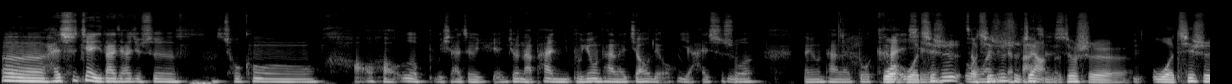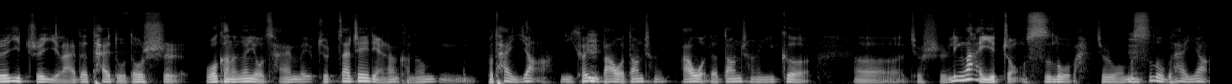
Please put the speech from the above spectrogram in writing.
呃，还是建议大家就是抽空好好恶补一下这个语言，就哪怕你不用它来交流，也还是说能用它来多看一些我我其实我其实是这样的，就是我其实一直以来的态度都是，我可能跟有才没就在这一点上可能嗯不太一样啊。你可以嗯。把我当成把我的当成一个呃，就是另外一种思路吧，就是我们嗯。思路不太一样。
